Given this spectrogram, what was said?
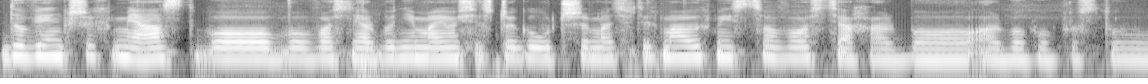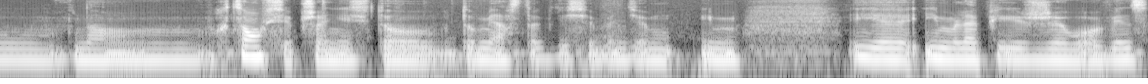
do większych miast, bo, bo właśnie albo nie mają się z czego utrzymać w tych małych miejscowościach, albo, albo po prostu no, chcą się przenieść do, do miasta, gdzie się będzie im, im lepiej żyło. Więc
